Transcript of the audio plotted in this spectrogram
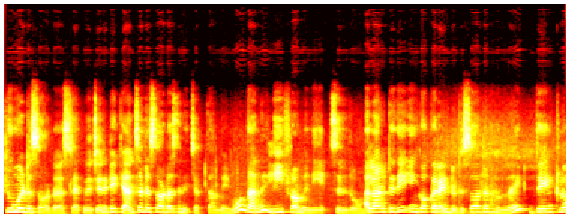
హ్యూమర్ డిసార్డర్స్ లేకపోతే జెనెటిక్ క్యాన్సర్ డిసార్డర్స్ అని చెప్తాం మేము దాన్ని లీ ఫ్రామినీ సిండ్రోమ్. అలాంటిది ఇంకొక రెండు డిసార్డర్లు ఉన్నాయి. దేంట్లో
